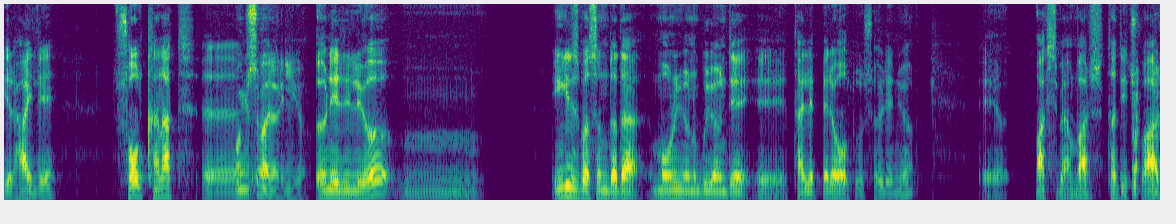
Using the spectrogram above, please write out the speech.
bir hayli sol kanat e, Oyuncusu mu öneriliyor? öneriliyor. Hmm, İngiliz basında da Mourinho'nun bu yönde e, talepleri olduğu söyleniyor. E, Maksimen var, Tadic var,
